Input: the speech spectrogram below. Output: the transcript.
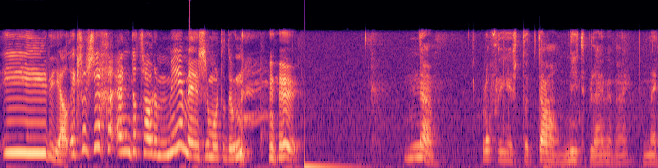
Ideaal. Ik zou zeggen, en dat zouden meer mensen moeten doen. nou, Lovely is totaal niet blij met mij. Nee.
